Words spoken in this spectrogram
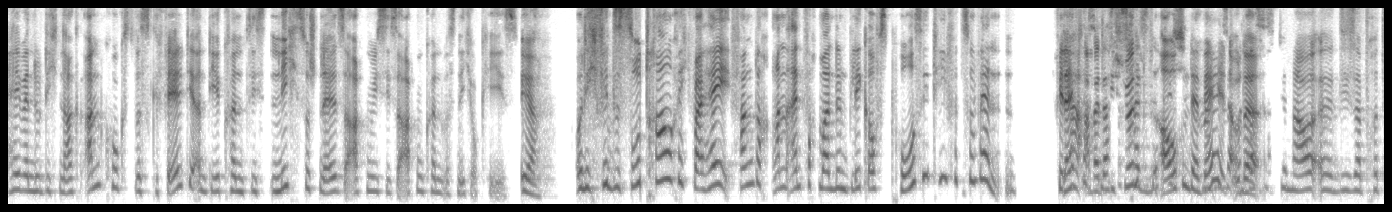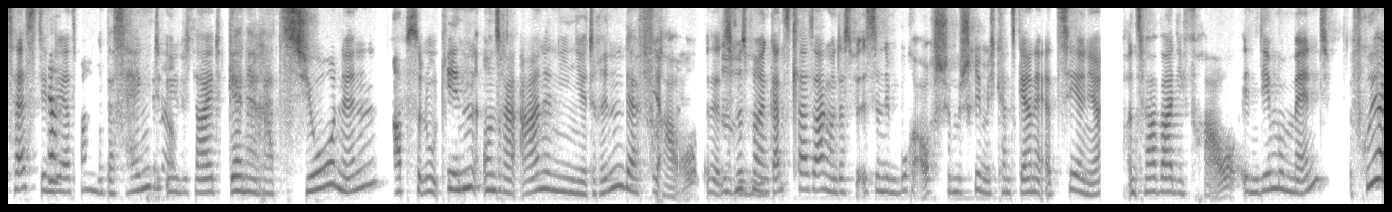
hey, wenn du dich nackt anguckst, was gefällt dir an dir, können sie es nicht so schnell sagen, wie sie sagen können, was nicht okay ist. Ja. Und ich finde es so traurig, weil, hey, fang doch an, einfach mal den Blick aufs Positive zu wenden. Vielleicht ja, aber das die schönsten halt Augen der Welt, oder? Das ist genau äh, dieser Prozess, den ja. wir jetzt machen. Das hängt genau. seit Generationen absolut in unserer Ahnenlinie drin, der Frau. Ja. Das mhm. muss man mhm. ganz klar sagen und das ist in dem Buch auch schon beschrieben. Ich kann es gerne erzählen, ja. Und zwar war die Frau in dem Moment, früher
